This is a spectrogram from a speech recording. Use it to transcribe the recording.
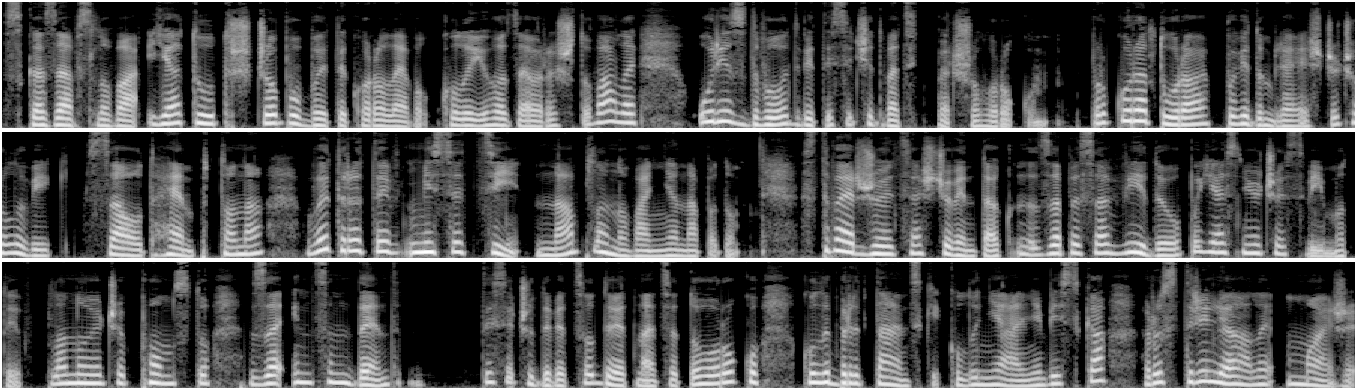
сказав слова Я тут, щоб убити королеву, коли його заарештували у Різдво 2021 року. Прокуратура повідомляє, що чоловік Саутгемптона витратив місяці на планування нападу. Стверджується, що він так записав відео, пояснюючи свій мотив, плануючи помсту за інцидент 1919 року, коли британські колоніальні війська розстріляли майже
